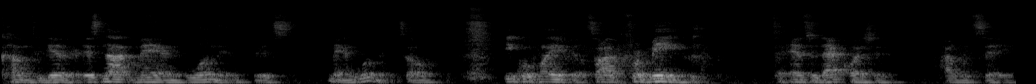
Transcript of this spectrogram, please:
come together. It's not man, woman. It's man, woman. So equal playing field. So I, for me, to answer that question, I would say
